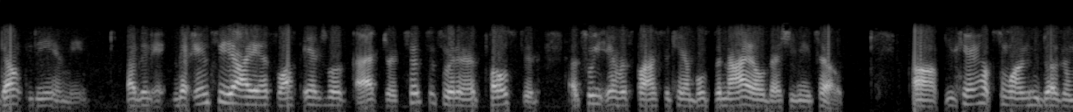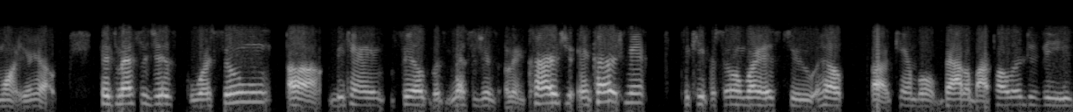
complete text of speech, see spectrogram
Don't DM me. Uh, the, the NCIS Los Angeles actor took to Twitter and posted a tweet in response to Campbell's denial that she needs help. Uh, you can't help someone who doesn't want your help. His messages were soon uh, became filled with messages of encourage, encouragement to keep pursuing ways to help uh, Campbell battle bipolar disease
